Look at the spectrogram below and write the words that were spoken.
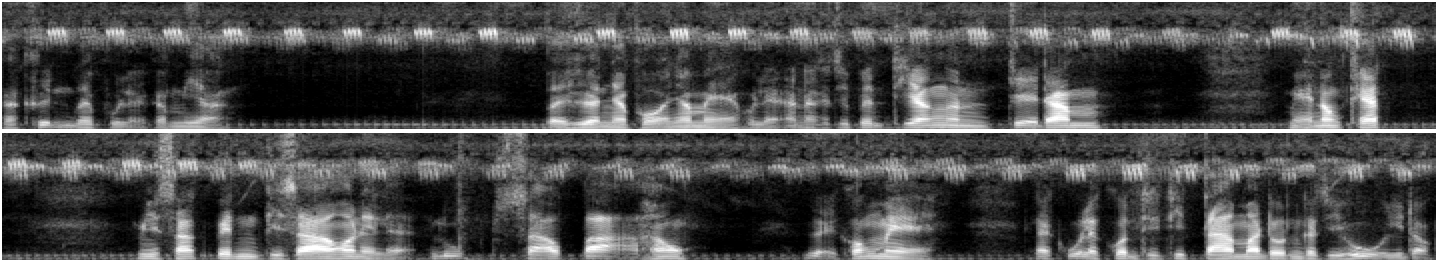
ก็ขึ้นไปผู้แหละกับเมียไปเฮือนยาพ่อยาแม่ผู้แหละอันนั้นก็จะเป็นเทียงอันเจดำแม่น้องแคท มีซักเป็นพี่สาวเฮานี่แหละ ลูกสาวป้าเฮาเอื้อยของแม่ และกูและคนที่ติดตามมาดนกับสิฮู้อีดอก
